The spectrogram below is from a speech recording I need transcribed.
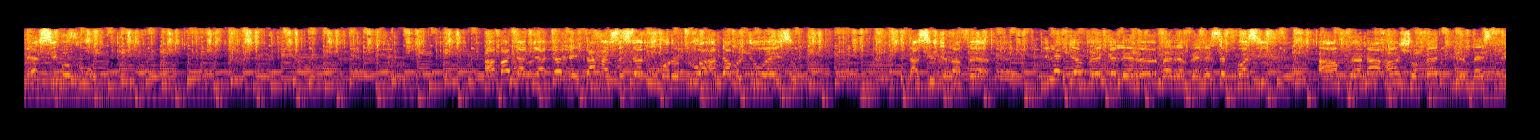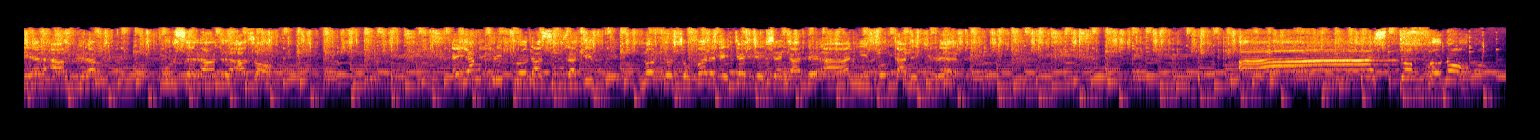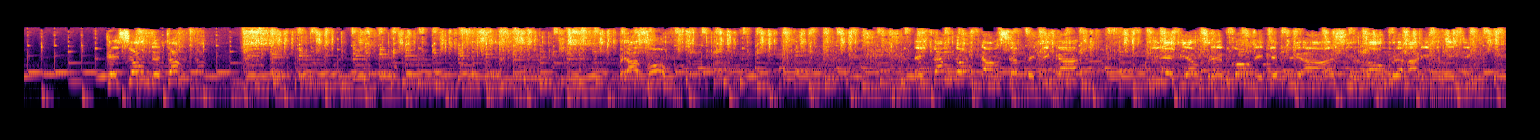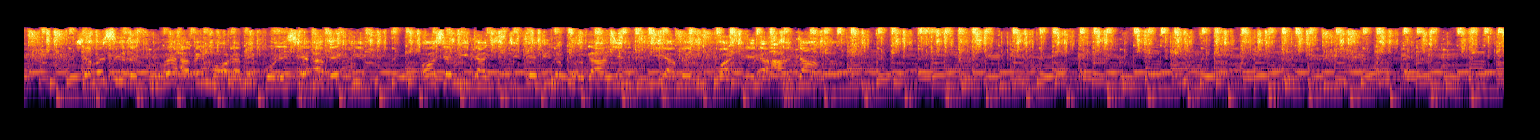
Merci beaucoup. Aban aviateur étant assesseur numéro 3 Andam Touaïsou. La suite de l'affaire. Il est bien vrai que l'erreur me revenait cette fois-ci en prenant un chauffeur trimestriel ambulant pour se rendre à Zor. Notre chauffeur était désengandé à un niveau caniculaire. Ah, stop pronom. Question de temps. Bravo. Étant donc dans ce petit est bien vrai qu'on n'était plus à un surnombre arithmétique. Je me suis retrouvé avec mon ami policier avec qui on s'est mis à discuter d'une bourgandine qui avait une poitrine haletante.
